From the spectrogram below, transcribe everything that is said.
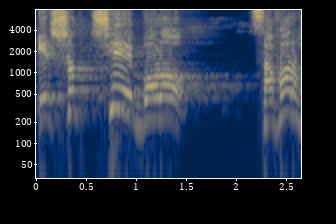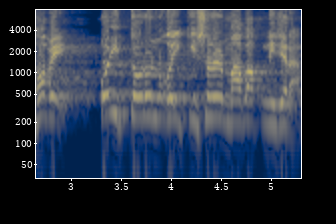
এর সবচেয়ে বড় সাফার হবে ওই তরুণ, ওই কিশোরের মা বাপ নিজেরা।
